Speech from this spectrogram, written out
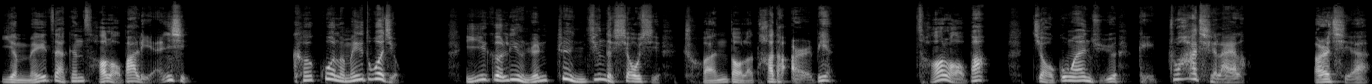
也没再跟曹老八联系。可过了没多久，一个令人震惊的消息传到了他的耳边：曹老八叫公安局给抓起来了，而且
